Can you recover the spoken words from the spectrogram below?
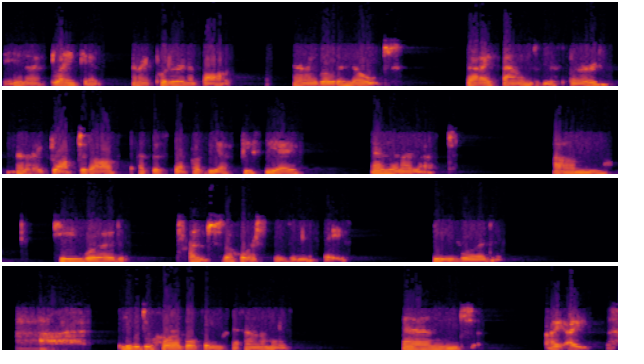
in a blanket and I put her in a box and I wrote a note that I found this bird and I dropped it off at the step of the SPCA and then I left. Um, he would punch the horses in the face. He would uh, he would do horrible things to animals. And I, I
